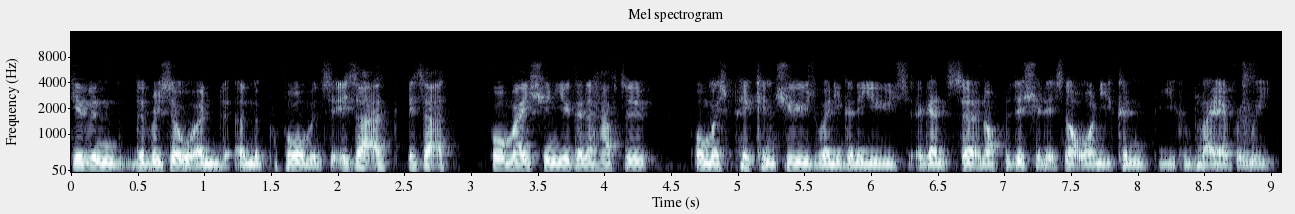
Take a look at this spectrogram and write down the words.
Given the result and, and the performance, is that a, is that a formation you're going to have to almost pick and choose when you're going to use against certain opposition. It's not one you can you can play every week.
